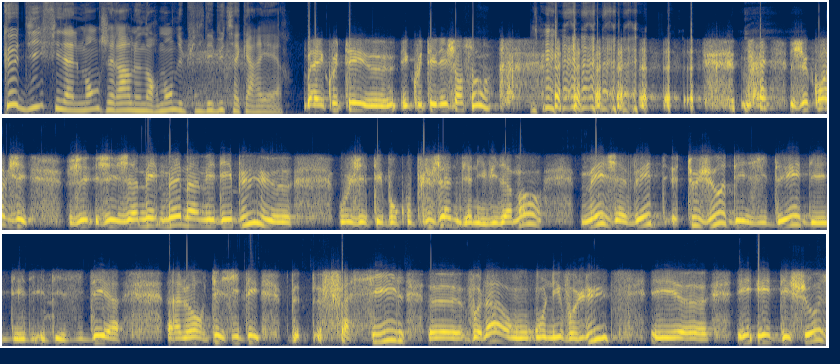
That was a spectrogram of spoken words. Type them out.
Que dit finalement Gérard Lenormand depuis le début de sa carrière? Bah écoutez, euh, écoutez les chansons. Ben, je crois que j'ai, j'ai, j'ai jamais, même à mes débuts, euh, où j'étais beaucoup plus jeune, bien évidemment, mais j'avais toujours des idées, des, des, des des idées, à- alors des idées faciles. euh, voilà, on, on évolue et, euh, et, et des choses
